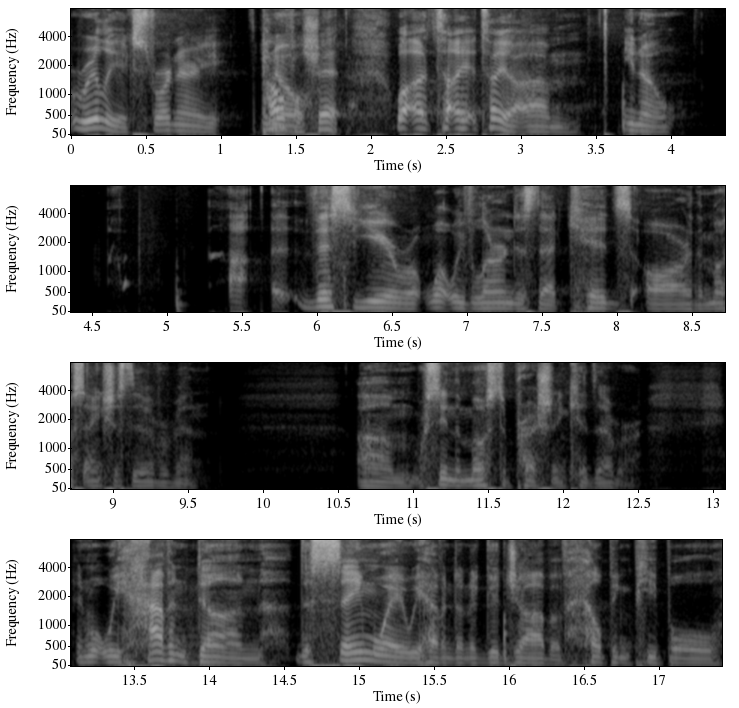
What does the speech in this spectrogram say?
really extraordinary. It's powerful know, shit. Well, I tell, tell you, um, you know, uh, this year, what we've learned is that kids are the most anxious they've ever been. Um, we're seeing the most depression in kids ever. And what we haven't done, the same way we haven't done a good job of helping people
